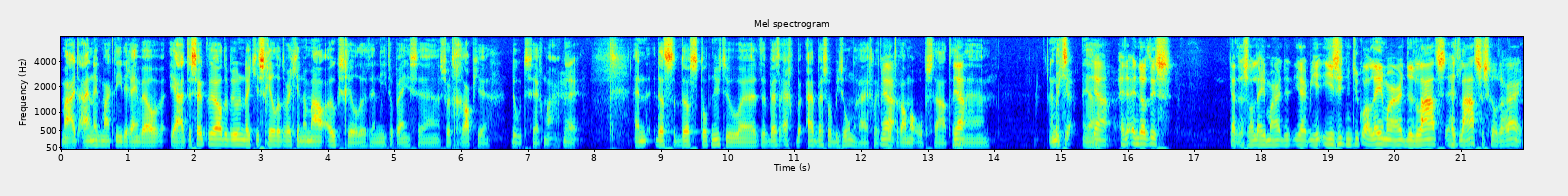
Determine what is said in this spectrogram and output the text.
maar uiteindelijk maakt iedereen wel... Ja, het is ook wel de bedoeling dat je schildert wat je normaal ook schildert. En niet opeens eh, een soort grapje doet, zeg maar. Nee. En dat is, dat is tot nu toe eh, het best, echt, eh, best wel bijzonder eigenlijk. Ja. Wat er allemaal op staat. En, Ja. en je- ja. ja. en, en dat is... Ja, dat is alleen maar... je, je ziet natuurlijk alleen maar de laatste, het laatste schilderij.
